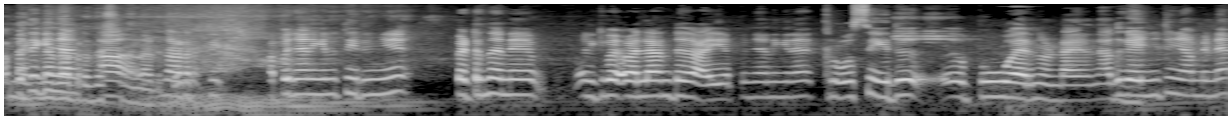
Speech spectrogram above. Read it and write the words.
അപ്പോഴത്തേക്കും ഞാൻ നടത്തി. അപ്പം ഞാനിങ്ങനെ തിരിഞ്ഞ് പെട്ടെന്ന് തന്നെ എനിക്ക് വല്ലാണ്ട് ആയി. അപ്പം ഞാനിങ്ങനെ ക്രോസ് ചെയ്ത് പോവുമായിരുന്നു ഉണ്ടായിരുന്നത് അത് കഴിഞ്ഞിട്ട് ഞാൻ പിന്നെ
